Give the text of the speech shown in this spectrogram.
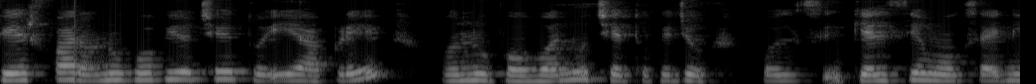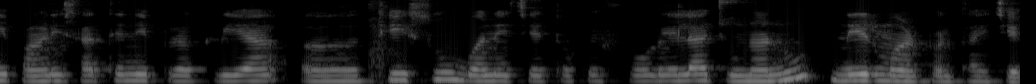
ફેરફાર અનુભવ્યો છે? તો એ આપણે અનુભવવાનું છે. તો કે જો કેલ્શિયમ ઓક્સાઇડની પાણી સાથેની પ્રક્રિયા થી શું બને છે? તો કે ફોડેલા ચૂનાનું નિર્માણ પણ થાય છે.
